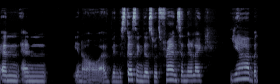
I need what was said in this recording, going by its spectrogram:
And and you know i've been discussing this with friends and they're like yeah but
